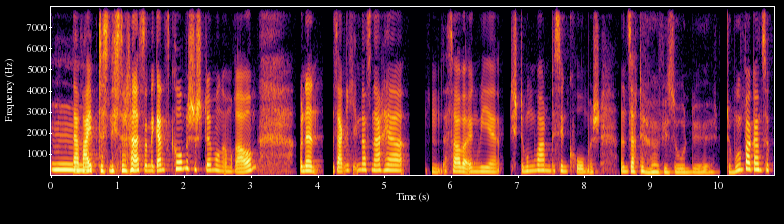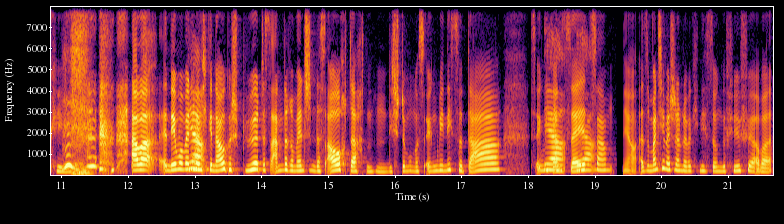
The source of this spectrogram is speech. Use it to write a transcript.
mm. da vibet es nicht so. Da ist so eine ganz komische Stimmung im Raum. Und dann sage ich ihm das nachher das war aber irgendwie, die Stimmung war ein bisschen komisch. Und dann sagte er, wieso? Nö, die Stimmung war ganz okay. aber in dem Moment ja. habe ich genau gespürt, dass andere Menschen das auch dachten, hm, die Stimmung ist irgendwie nicht so da, ist irgendwie ja, ganz seltsam. Ja. ja, also manche Menschen haben da wirklich nicht so ein Gefühl für, aber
